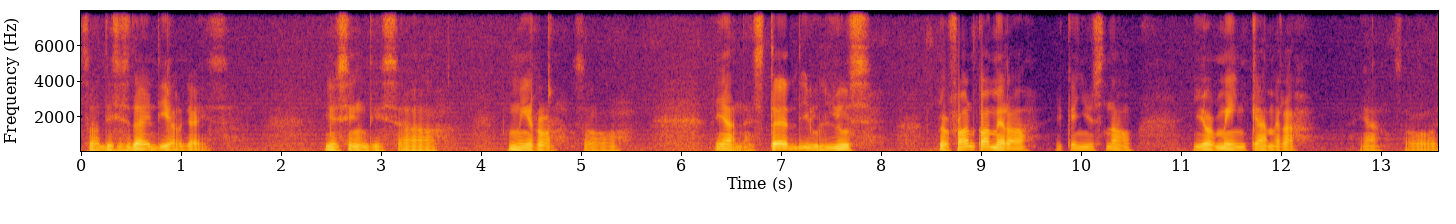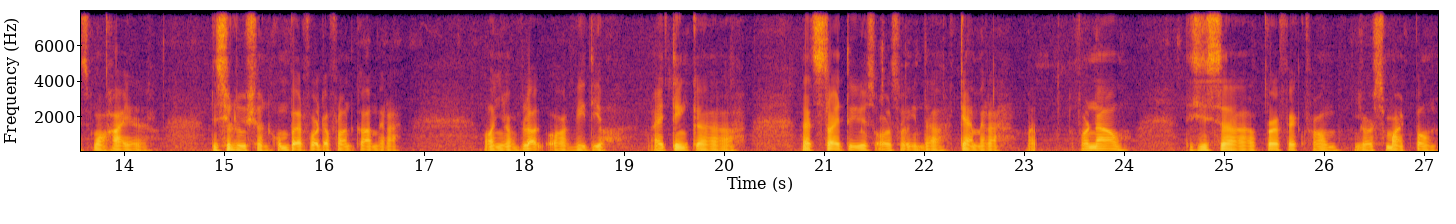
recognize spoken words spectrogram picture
so this is the ideal guys using this uh, mirror. So yan instead you will use your front camera. You can use now your main camera. Yeah so it's more higher resolution compared for the front camera on your vlog or video. I think uh, let's try to use also in the camera. But for now this is uh, perfect from your smartphone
